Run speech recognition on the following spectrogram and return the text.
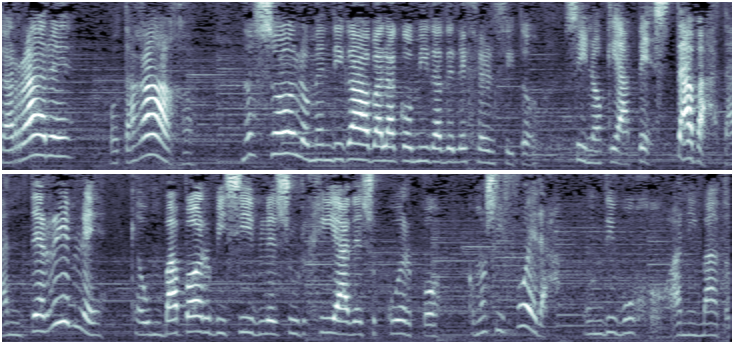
Tarrare o Tagag no solo mendigaba la comida del ejército, sino que apestaba tan terrible que un vapor visible surgía de su cuerpo como si fuera un dibujo animado.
